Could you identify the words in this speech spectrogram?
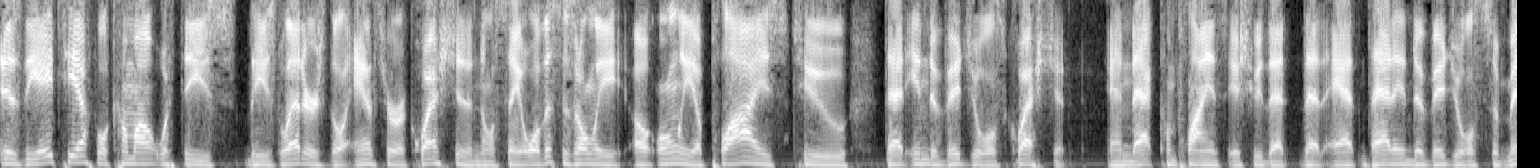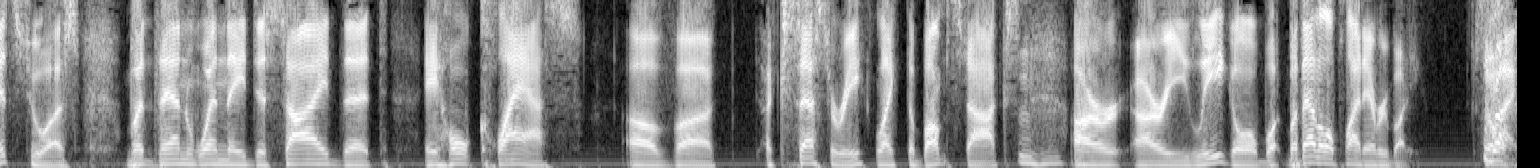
is the ATF will come out with these these letters. They'll answer a question and they'll say, "Well, this is only uh, only applies to that individual's question." And that compliance issue that that at, that individual submits to us, but then when they decide that a whole class of uh, accessory like the bump stocks are are illegal, but but that'll apply to everybody. So, Right?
